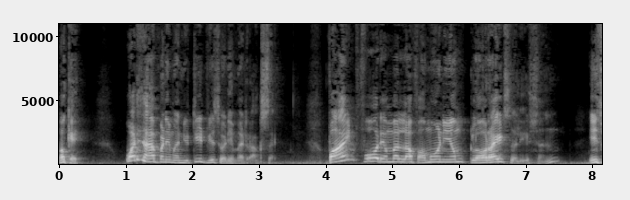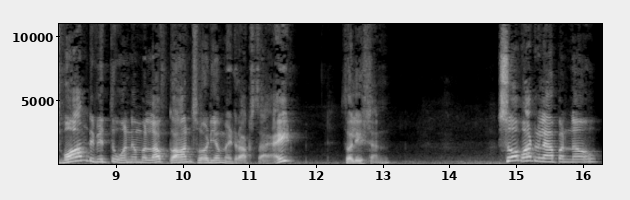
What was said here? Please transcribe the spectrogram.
Okay, what is happening when you treat with sodium hydroxide? 0.4 ml of ammonium chloride solution is formed with 1 ml of conc sodium hydroxide solution. So what will happen now?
